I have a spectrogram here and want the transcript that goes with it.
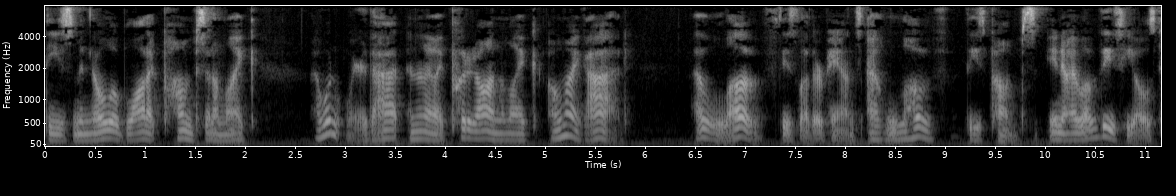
these Manolo Blahnik pumps. And I'm like, I wouldn't wear that. And then I like put it on. I'm like, oh my God, I love these leather pants. I love these pumps. You know, I love these heels.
